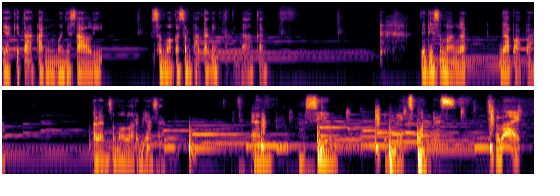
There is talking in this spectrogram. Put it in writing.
ya kita akan menyesali semua kesempatan yang kita tinggalkan. Jadi semangat, nggak apa-apa. Kalian semua luar biasa. And see you in the next podcast. Bye bye.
